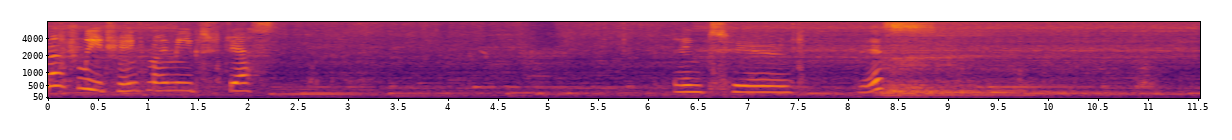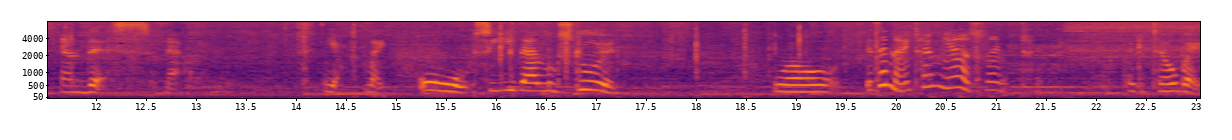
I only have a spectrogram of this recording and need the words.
I actually change my meeps just into this and this now. Yeah, like, oh, see, that looks good. Well, is it nighttime? Yeah, it's nighttime. I can tell by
